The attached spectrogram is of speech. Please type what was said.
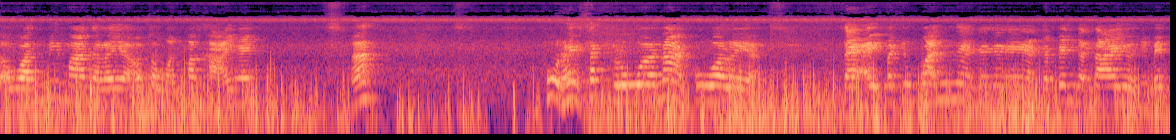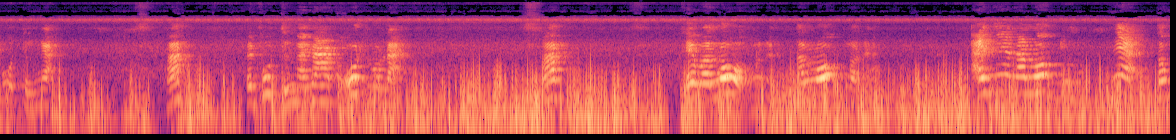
สวรรค์วิมานอะไรอะเอาสวรรค์มาขายไงฮะพูดให้สักกลัวน่ากลัวเลยอะแต่ไอปัจจุบันเนี่ยเนี่ยเนี่ยเนี่ยจะเป็นจะตายอยู่นี่ไม่พูดถึงอะฮะไป พูดถึงอนาคตนู่นน่ะฮะเทวโลกนั่นน่ะนรกนั่นน่ะไอเนี่ยนรกอยู่เนี่ยตรง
